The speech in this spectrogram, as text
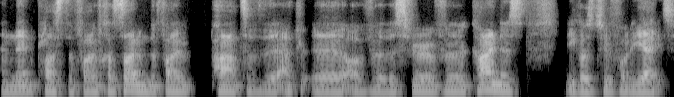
and then plus the five chasadim, the five parts of the uh, of the sphere of kindness equals 248.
